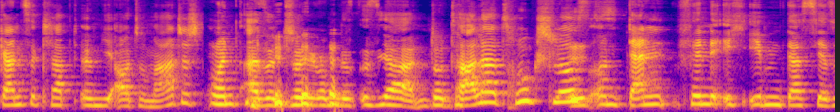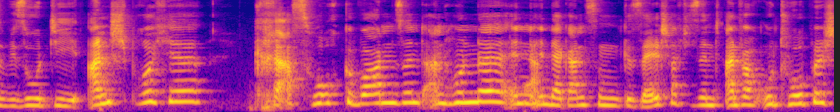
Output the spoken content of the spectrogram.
Ganze klappt irgendwie automatisch. Und also, Entschuldigung, das ist ja ein totaler Trugschluss. Und dann finde ich eben, dass ja sowieso die Ansprüche krass hoch geworden sind an Hunde in, ja. in der ganzen Gesellschaft. Die sind einfach utopisch.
